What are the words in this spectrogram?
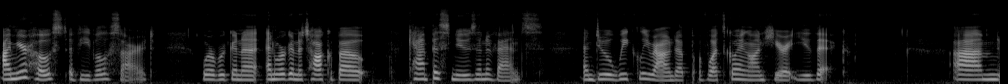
I'm your host, Aviva Lassard, where we're gonna and we're gonna talk about campus news and events and do a weekly roundup of what's going on here at UVic. Um,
